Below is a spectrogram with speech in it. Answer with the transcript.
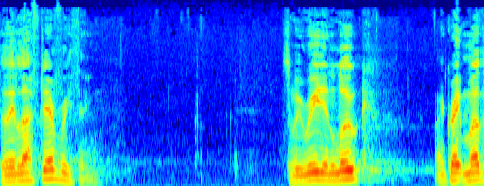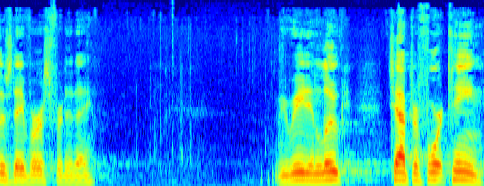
So they left everything. So we read in Luke, my great Mother's Day verse for today. We read in Luke chapter 14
